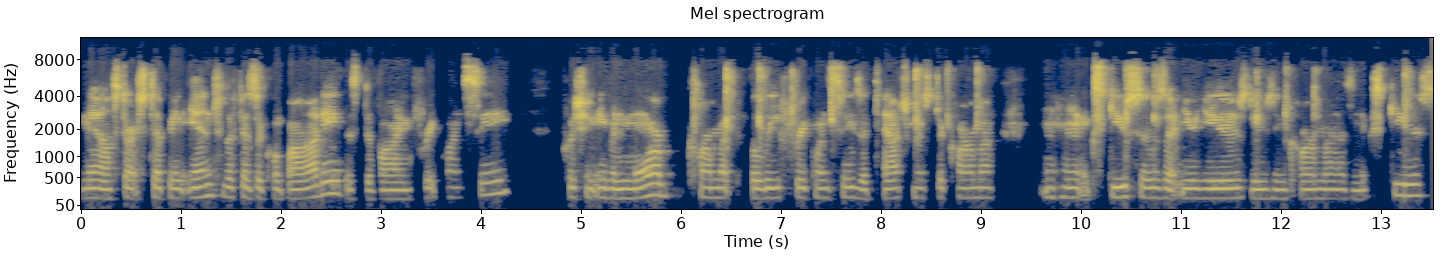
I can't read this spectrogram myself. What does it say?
Now start stepping into the physical body, this divine frequency, pushing even more karmic belief frequencies, attachments to karma, mm-hmm. excuses that you used, using karma as an excuse.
